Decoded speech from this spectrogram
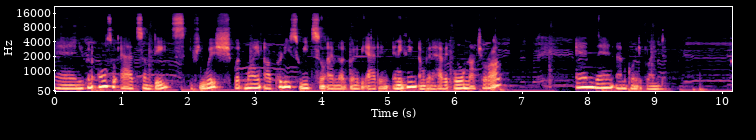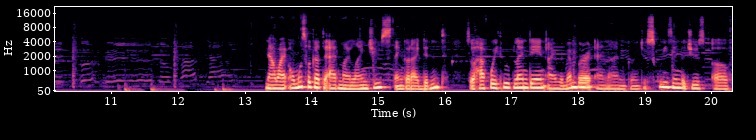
And you can also add some dates if you wish, but mine are pretty sweet, so I'm not going to be adding anything. I'm going to have it all natural. And then I'm going to blend. Now I almost forgot to add my lime juice. Thank God I didn't. So halfway through blending, I remembered and I'm going to squeeze in the juice of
